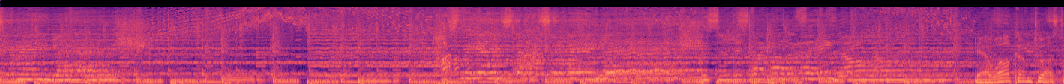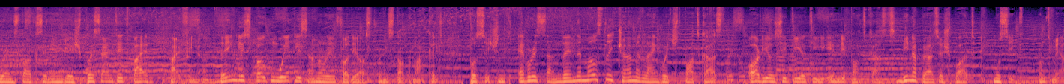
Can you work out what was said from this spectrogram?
in English. Austrian stocks in English. On. Yeah, welcome to Austrian Stocks in English, presented by Palfinger, the English spoken weekly summary for the Austrian stock market, positioned every Sunday in the mostly German language podcast, Audio CD.at Indie Podcasts, Wiener Börse Sport, Musik und mehr.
